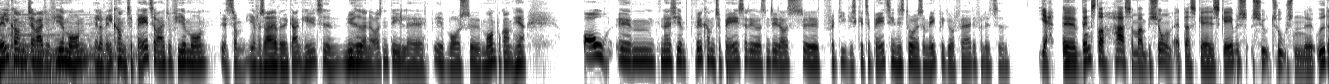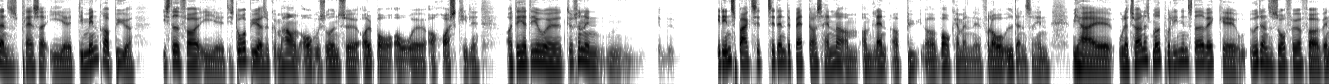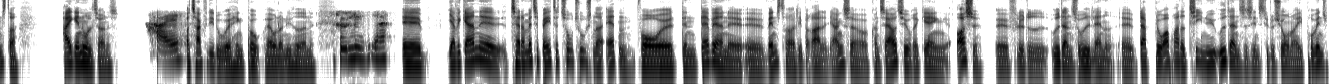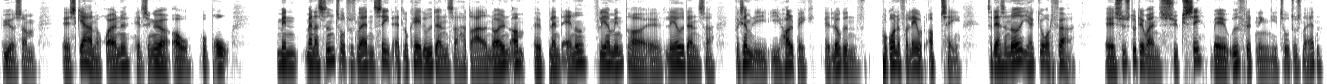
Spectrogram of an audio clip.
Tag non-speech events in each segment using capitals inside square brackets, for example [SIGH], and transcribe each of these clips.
Velkommen til Radio 4 Morgen, eller velkommen tilbage til Radio 4 Morgen, øh, som i og for sig har været i gang hele tiden. Nyhederne er også en del af øh, vores øh, morgenprogram her. Og øhm, når jeg siger velkommen tilbage, så er det jo sådan set også, øh, fordi vi skal tilbage til en historie, som ikke blev gjort færdig for lidt siden. Ja, øh, Venstre har som ambition, at der skal skabes 7.000 øh, uddannelsespladser i øh, de mindre byer, i stedet for i øh, de store byer, altså København, Aarhus, Odense, Aalborg og, øh, og Roskilde. Og det her, det er jo, øh, det er jo sådan en et indspark til, til den debat, der også handler om, om land og by, og hvor kan man øh, få lov at uddanne sig hen. Vi har øh, Ulla Tørnes med på linjen stadigvæk, øh, uddannelsesordfører for Venstre. Hej igen, Ulla Tørnes. Hej. Og tak, fordi du øh, hængte på her under nyhederne. Selvfølgelig, ja. Øh, jeg vil gerne øh, tage dig med tilbage til 2018, hvor øh, den daværende øh, Venstre og Liberale Alliance og konservative regering også øh, flyttede uddannelser ud i landet. Øh, der blev oprettet 10 nye uddannelsesinstitutioner i provinsbyer som øh, Skjern, Rønne, Helsingør og Hobro. Men man har siden 2018 set, at lokale uddannelser har drejet nøglen om, øh, blandt andet flere mindre øh, læreruddannelser, for eksempel i, i Holbæk, øh, lukkede den på grund af for lavt optag. Så det er altså noget, I har gjort før. Øh, synes du, det var en succes med udflytningen i 2018?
